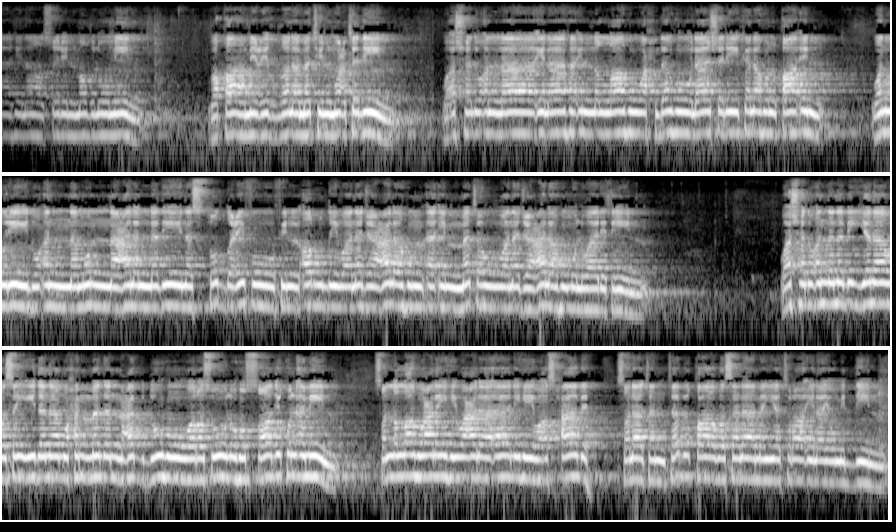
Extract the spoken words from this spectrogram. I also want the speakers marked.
Speaker 1: الله ناصر المظلومين وقامع الظلمة المعتدين وأشهد أن لا إله إلا الله وحده لا شريك له القائل ونريد أن نمن على الذين استضعفوا في الأرض ونجعلهم أئمة ونجعلهم الوارثين وأشهد أن نبينا وسيدنا محمدا عبده ورسوله الصادق الأمين صلى الله عليه وعلى آله وأصحابه صلاة تبقى وسلاما يترى إلى يوم الدين.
